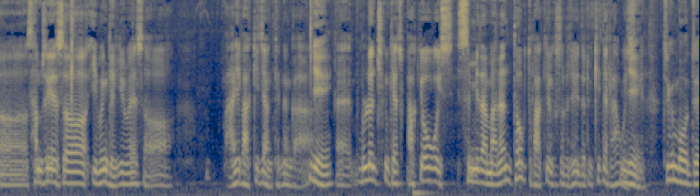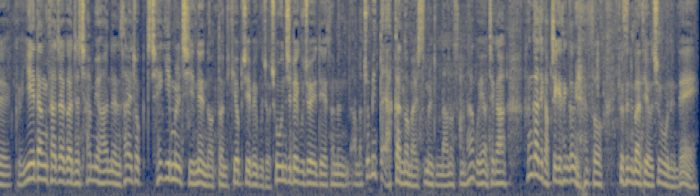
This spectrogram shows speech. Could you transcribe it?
어, 삼성에서 이번 계기로 해서 많이 바뀌지 않겠는가. 예. 예, 물론 지금 계속 바뀌어오고 있, 습니다만은 더욱더 바뀔 것으로 저희들은 기대를 하고 예. 있습니다. 지금 뭐 이제 그 이해 당사자가 이제 참여하는 사회적 책임을 지는 어떤 기업 지배 구조, 좋은 지배 구조에 대해서는 아마 좀 이따 약간 더 말씀을 좀 나눴으면 하고요. 제가 한 가지 갑자기 생각이 나서 교수님한테 여쭤보는데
